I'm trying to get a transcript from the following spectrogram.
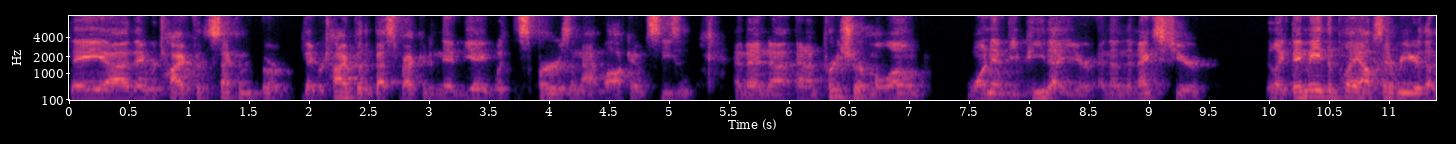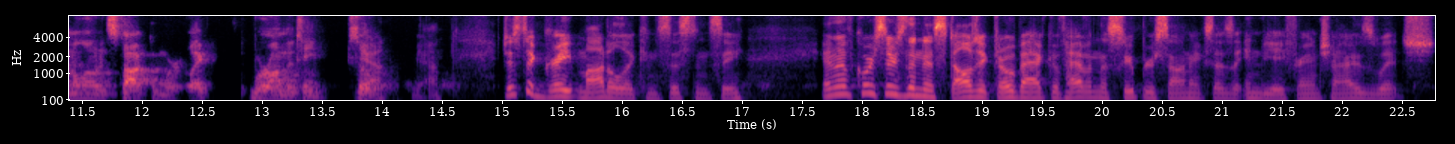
they uh, they were tied for the second, or they were tied for the best record in the NBA with the Spurs in that lockout season. And then, uh, and I'm pretty sure Malone won MVP that year. And then the next year, like they made the playoffs every year that Malone and Stockton were like were on the team. So yeah, yeah, just a great model of consistency. And of course, there's the nostalgic throwback of having the Supersonics as an NBA franchise, which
